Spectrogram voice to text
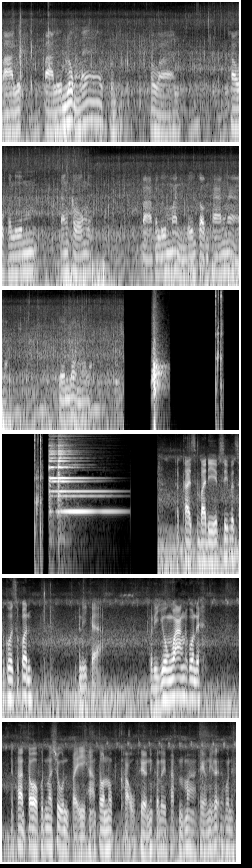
ปลา เริ่มปลาเริ่มลงแล้วคนเพราะว่าเขาก็เริ่มตั้งท้องเลยปลาก็เริ่มมั่น เริ่มตอมทางหน้าแล้วเริ่มลงแล้วแหละทักทายสบายดีเอฟซีบัสุกคนสุกคนวันนี้ก็พอดีโยงว่างทุกคนเลยในผ่านต่อพุ่นมาชวนไปหาตอนนกเขาแถวนี้ก็เลยพักมาแถวนี้แหละทุกคนเลย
